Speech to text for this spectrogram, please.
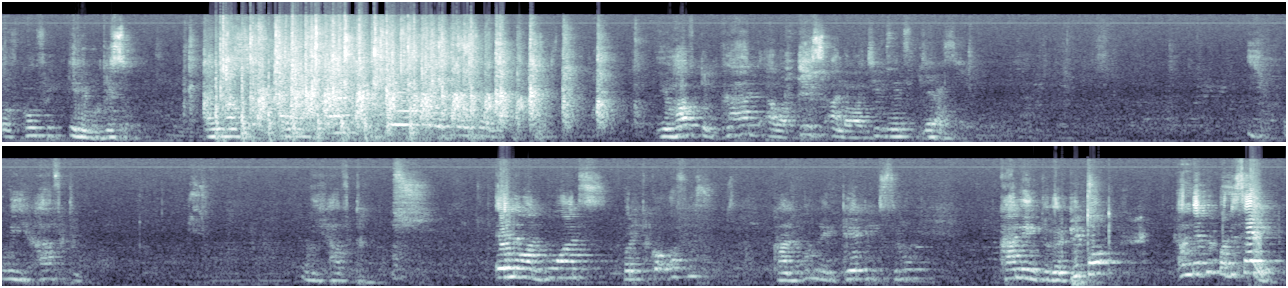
of conflict in Bugisu. You have to guard our peace and our achievements jealously. We have to. We have to. Anyone who wants political office can only get it through coming to the people and the people decide.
